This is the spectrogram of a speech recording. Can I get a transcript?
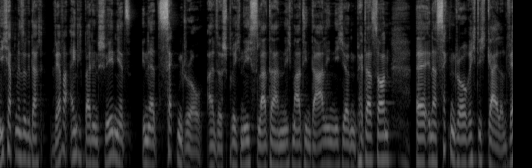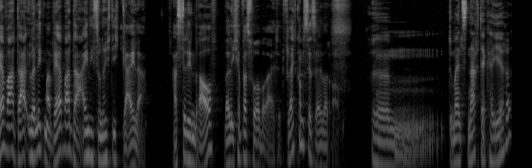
ich habe mir so gedacht, wer war eigentlich bei den Schweden jetzt in der Second Row? Also sprich nicht Slattern, nicht Martin Dahlin, nicht Jürgen Pettersson, äh, in der Second Row richtig geil. Und wer war da, überleg mal, wer war da eigentlich so ein richtig geiler? Hast du den drauf? Weil ich habe was vorbereitet. Vielleicht kommst du jetzt selber drauf. Ähm, du meinst nach der Karriere?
